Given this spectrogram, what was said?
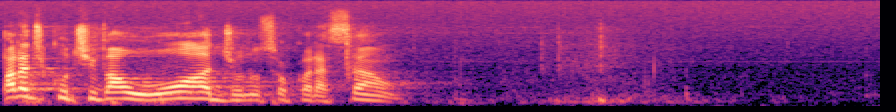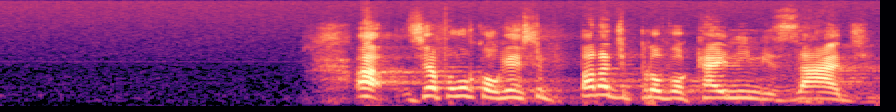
para de cultivar o ódio no seu coração? Ah, você já falou com alguém assim, para de provocar inimizade?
